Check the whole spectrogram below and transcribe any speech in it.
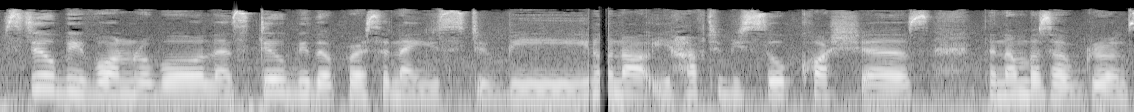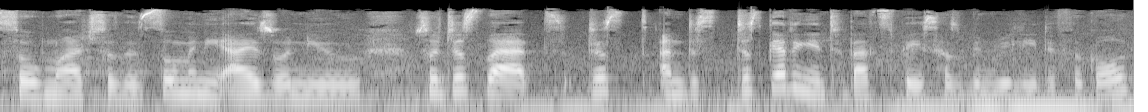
still be vulnerable and still be the person I used to be. You know, now you have to be so cautious. The numbers have grown so much, so there's so many eyes on you. So just that, just and just, just getting into that space has been really difficult.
